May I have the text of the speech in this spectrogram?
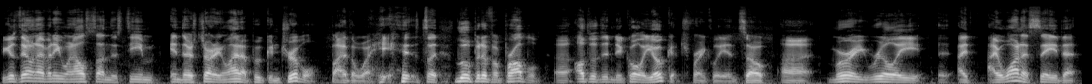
because they don't have anyone else on this team in their starting lineup who can dribble. By the way, it's a little bit of a problem, uh, other than Nikola Jokic, frankly. And so uh, Murray really, I I want to say that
